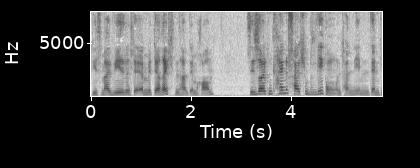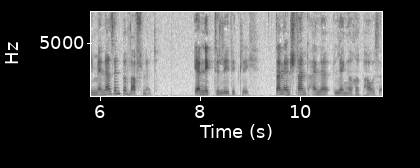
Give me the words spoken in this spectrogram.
diesmal wedelte er mit der rechten Hand im Raum, Sie sollten keine falschen Bewegungen unternehmen, denn die Männer sind bewaffnet. Er nickte lediglich. Dann entstand eine längere Pause.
